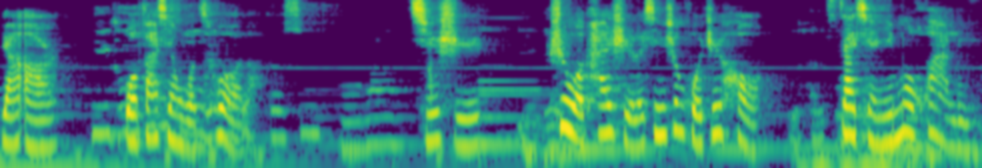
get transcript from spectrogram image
然而，我发现我错了。其实，是我开始了新生活之后，在潜移默化里，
